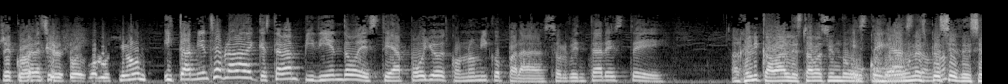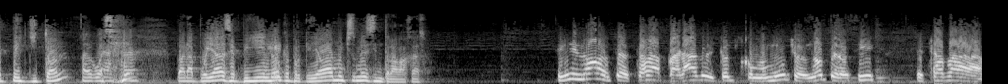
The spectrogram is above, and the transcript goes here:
Recuperación. de su evolución. Y también se hablaba de que estaban pidiendo este apoyo económico para solventar este Angélica Val estaba haciendo Este como gasto, una especie ¿no? de cepillitón, algo así, Ajá. para apoyar a Cepillín, ¿no? Que porque llevaba muchos meses sin trabajar. Sí, no, o sea, estaba parado y todo como muchos, ¿no? Pero sí, estaba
